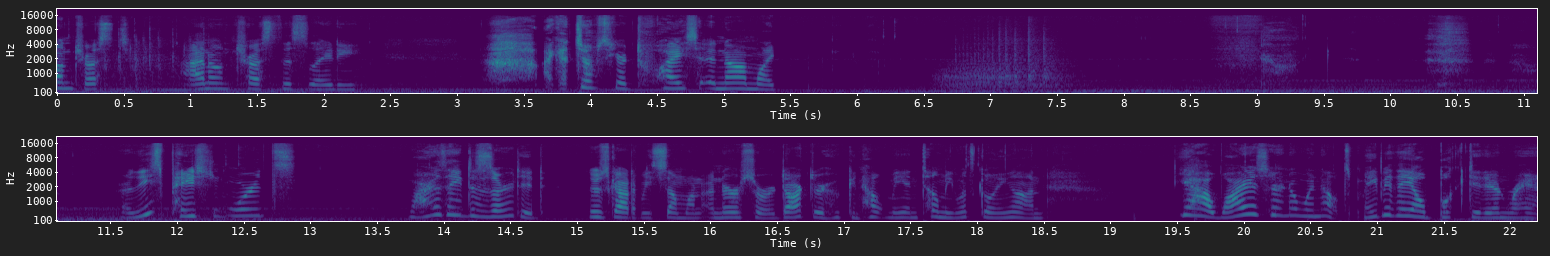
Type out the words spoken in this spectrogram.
Don't trust I don't trust this lady. I got jump scared twice and now I'm like Are these patient wards? Why are they deserted? There's got to be someone, a nurse or a doctor, who can help me and tell me what's going on. Yeah, why is there no one else? Maybe they all booked it and ran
